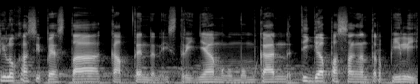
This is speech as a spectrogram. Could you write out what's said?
di lokasi pesta, kapten dan istrinya mengumumkan tiga pasangan terpilih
